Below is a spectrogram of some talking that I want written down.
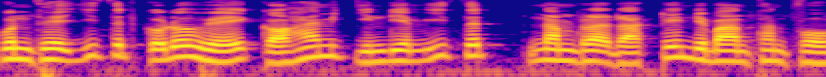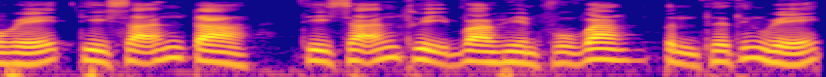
Quần thể di tích Cố đô Huế có 29 điểm di tích nằm rải rác trên địa bàn thành phố Huế, thị xã Hưng Trà, thị xã Hưng Thủy và huyện Phú Vang, tỉnh Thừa Thiên Huế.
